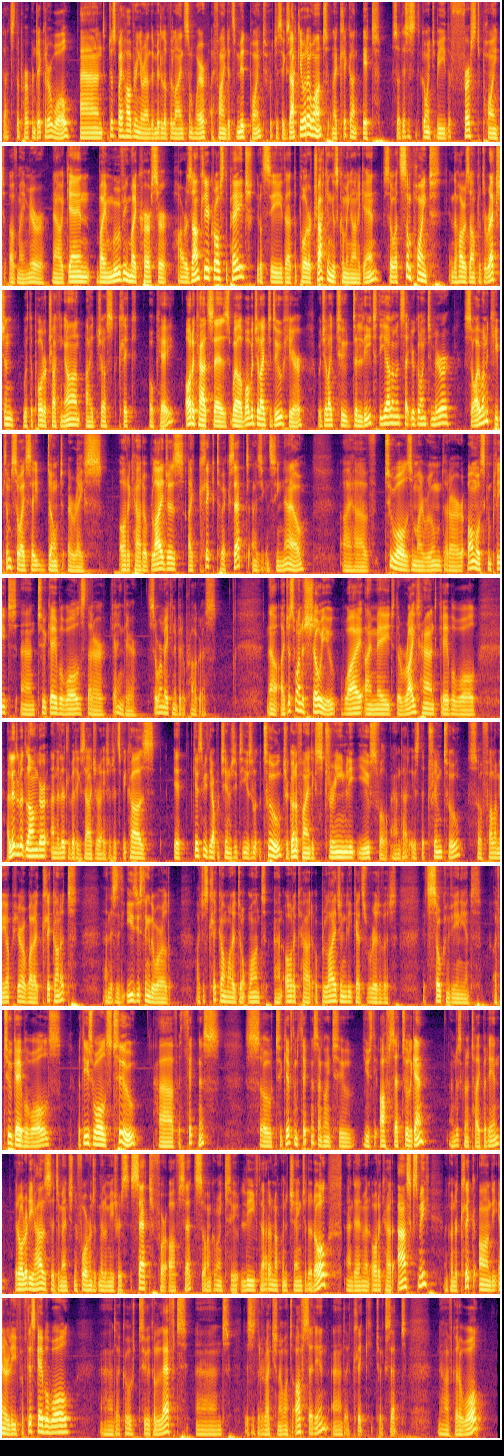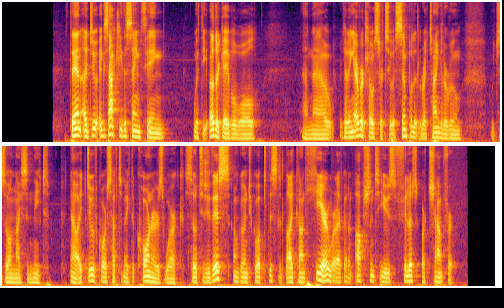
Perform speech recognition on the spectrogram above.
That's the perpendicular wall. And just by hovering around the middle of the line somewhere, I find its midpoint, which is exactly what I want, and I click on it. So this is going to be the first point of my mirror. Now again, by moving my cursor horizontally across the page, you'll see that the polar tracking is coming on again. So at some point in the horizontal direction with the polar tracking on, I just click OK. AutoCAD says, well, what would you like to do here? Would you like to delete the elements that you're going to mirror? So I want to keep them, so I say don't erase. AutoCAD obliges. I click to accept, and as you can see now, I have two walls in my room that are almost complete and two gable walls that are getting there. So we're making a bit of progress. Now, I just want to show you why I made the right-hand gable wall a little bit longer and a little bit exaggerated. It's because it gives me the opportunity to use a little tool which you're going to find extremely useful and that is the trim tool. So follow me up here while I click on it and this is the easiest thing in the world. I just click on what I don't want and AutoCAD obligingly gets rid of it. It's so convenient. I have two gable walls. But these walls too have a thickness so to give them thickness I'm going to use the offset tool again I'm just going to type it in it already has a dimension of 400 millimeters set for offset, so I'm going to leave that. I'm not going to change it at all. And then when AutoCAD asks me, I'm going to click on the inner leaf of this gable wall and I go to the left and this is the direction I want to offset in and I click to accept. Now I've got a wall. Then I do exactly the same thing with the other gable wall and now we're getting ever closer to a simple little rectangular room which is all nice and neat. Now I do of course have to make the corners work. So to do this, I'm going to go up to this little icon here where I've got an option to use fillet or chamfer.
